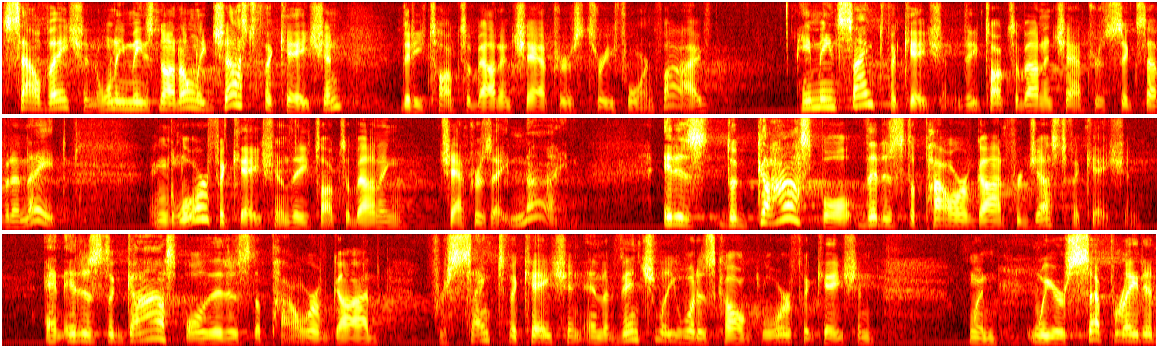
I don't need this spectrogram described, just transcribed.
salvation? Well, he means not only justification that he talks about in chapters 3, 4, and 5, he means sanctification that he talks about in chapters 6, 7, and 8, and glorification that he talks about in chapters 8 and 9. It is the gospel that is the power of God for justification. And it is the gospel that is the power of God for sanctification and eventually what is called glorification. When we are separated,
